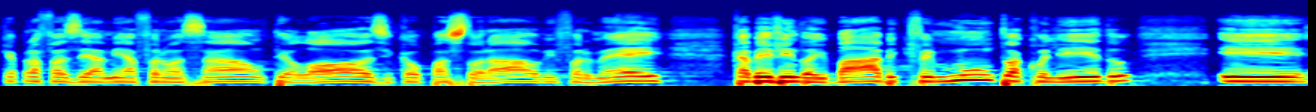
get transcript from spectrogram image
que é para fazer a minha formação teológica ou pastoral. Me formei, acabei vindo a Ibabe, que foi muito acolhido. E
